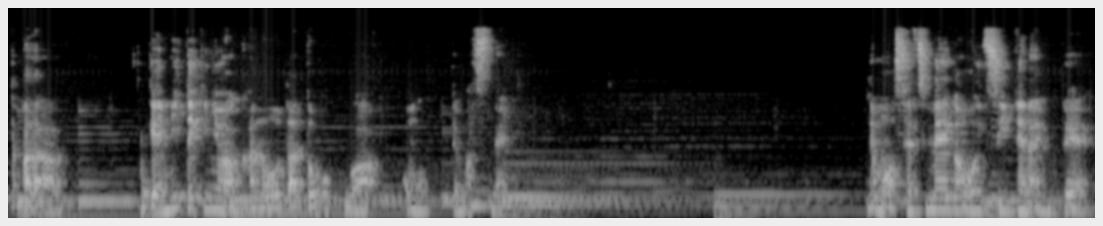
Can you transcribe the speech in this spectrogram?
だから原理的には可能だと僕は思ってますねでも説明が追いついてないので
